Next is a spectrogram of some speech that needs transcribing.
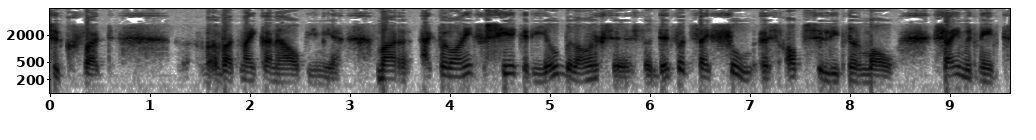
soek wat wat my kan help hiermee. Maar ek wil haar net verseker die heel belangrikste is dat dit wat sy voel is absoluut normaal. Sy moet net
